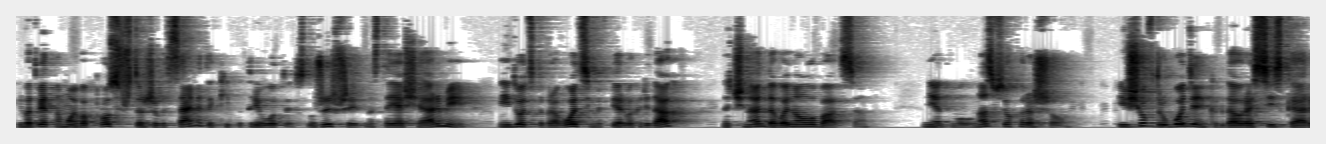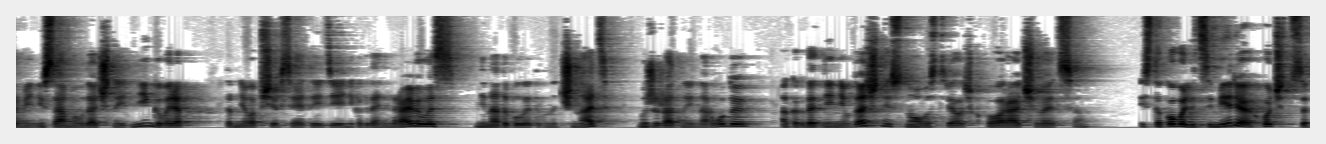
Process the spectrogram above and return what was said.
И в ответ на мой вопрос, что же вы сами такие патриоты, служившие в настоящей армии, не идете добровольцами в первых рядах, начинают довольно улыбаться. Нет, мол, у нас все хорошо. И еще в другой день, когда у российской армии не самые удачные дни, говорят, да мне вообще вся эта идея никогда не нравилась, не надо было этого начинать, мы же родные народы, а когда дни неудачные, снова стрелочка поворачивается. Из такого лицемерия хочется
